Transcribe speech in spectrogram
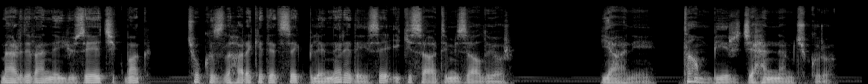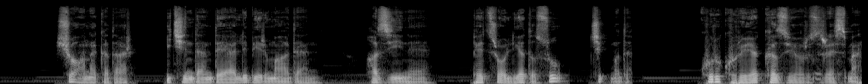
merdivenle yüzeye çıkmak çok hızlı hareket etsek bile neredeyse iki saatimizi alıyor. Yani tam bir cehennem çukuru. Şu ana kadar içinden değerli bir maden, hazine, petrol ya da su çıkmadı. Kuru kuruya kazıyoruz resmen.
